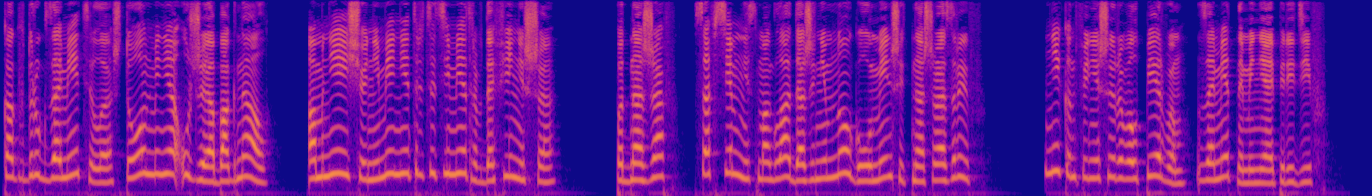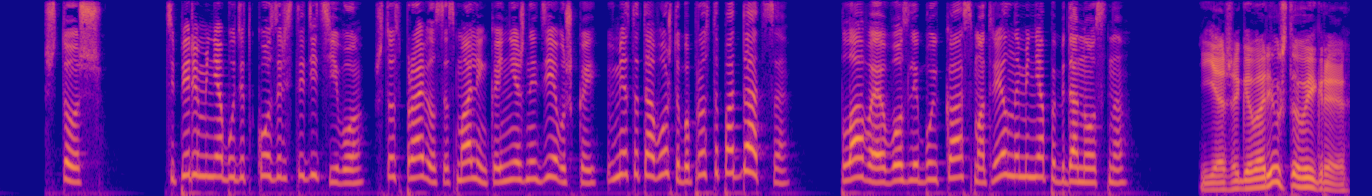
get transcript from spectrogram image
Как вдруг заметила, что он меня уже обогнал, а мне еще не менее 30 метров до финиша. Поднажав, совсем не смогла даже немного уменьшить наш разрыв. Никон финишировал первым, заметно меня опередив. Что ж, теперь у меня будет козырь стыдить его, что справился с маленькой нежной девушкой, вместо того, чтобы просто поддаться. Плавая возле буйка, смотрел на меня победоносно. Я же говорил, что выиграю.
